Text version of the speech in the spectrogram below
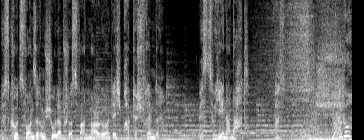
Bis kurz vor unserem Schulabschluss waren Margot und ich praktisch Fremde. Bis zu jener Nacht. Was? Margot?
